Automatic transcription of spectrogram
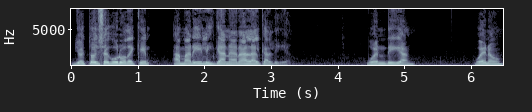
yo estoy seguro de que Amarilis ganará la alcaldía. Buen día. Bueno,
